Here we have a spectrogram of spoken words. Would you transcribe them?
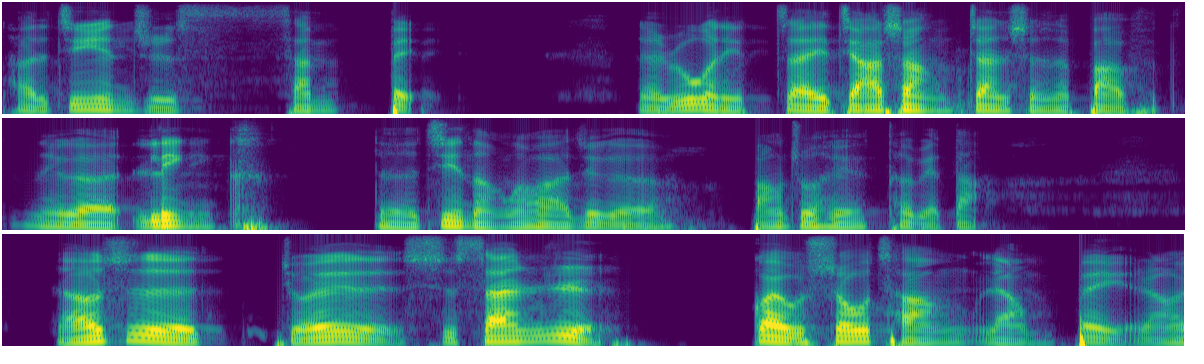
它的经验值三倍。那如果你再加上战神的 buff，那个 link 的技能的话，这个帮助会特别大。然后是九月十三日，怪物收藏两倍，然后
